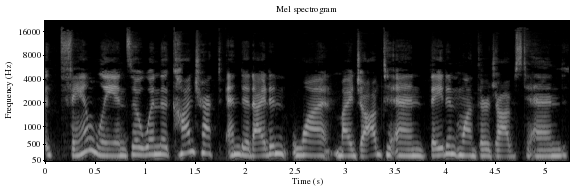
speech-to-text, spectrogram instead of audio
a family. And so when the contract ended, I didn't want my job to end. They didn't want their jobs to end.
